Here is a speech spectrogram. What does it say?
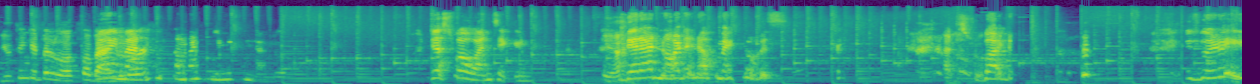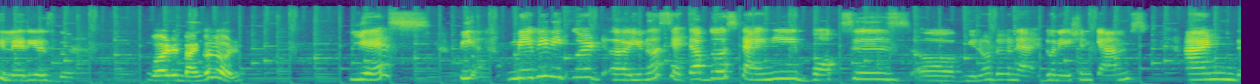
You think it will work for Bangalore? Bangalore. Just for one second. Yeah. There are not enough metros. That's true. But it's going to be hilarious though. What in Bangalore? Yes maybe we could uh, you know set up those tiny boxes uh, you know don- donation camps and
